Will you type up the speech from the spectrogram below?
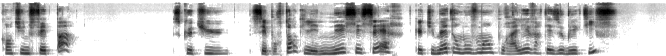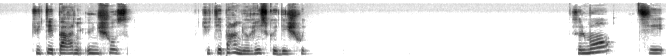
quand tu ne fais pas ce que tu sais pourtant qu'il est nécessaire que tu mettes en mouvement pour aller vers tes objectifs, tu t'épargnes une chose. Tu t'épargnes le risque d'échouer. Seulement, c'est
